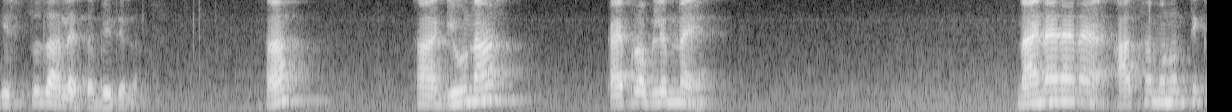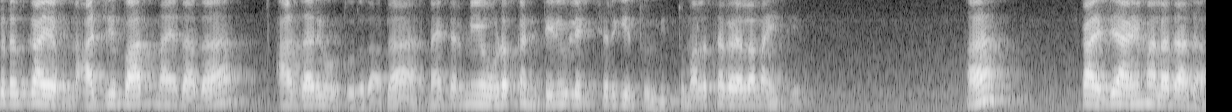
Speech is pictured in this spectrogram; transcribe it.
इस्तू झालाय तब्येतीला. हा? हा घेऊ ना. काय प्रॉब्लेम नाही. नाही नाही नाही नाही. असं म्हणून तिकडच गायब. अजिबात नाही दादा. आजारी होतो रे दादा. नाहीतर मी एवढं कंटिन्यू लेक्चर घेतो मी. तुम्हाला सगळ्याला माहिती आहे. हा? काळजी आहे मला दादा.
